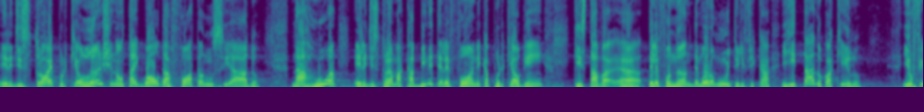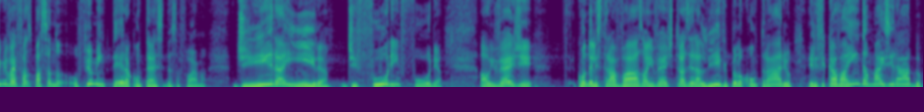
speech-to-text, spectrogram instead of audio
ele destrói porque o lanche não está igual da foto anunciado. Na rua, ele destrói uma cabine telefônica porque alguém que estava uh, telefonando demorou muito. Ele fica irritado com aquilo. E o filme vai passando, o filme inteiro acontece dessa forma, de ira em ira, de fúria em fúria. Ao invés de quando ele extravasa, ao invés de trazer alívio, pelo contrário, ele ficava ainda mais irado.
